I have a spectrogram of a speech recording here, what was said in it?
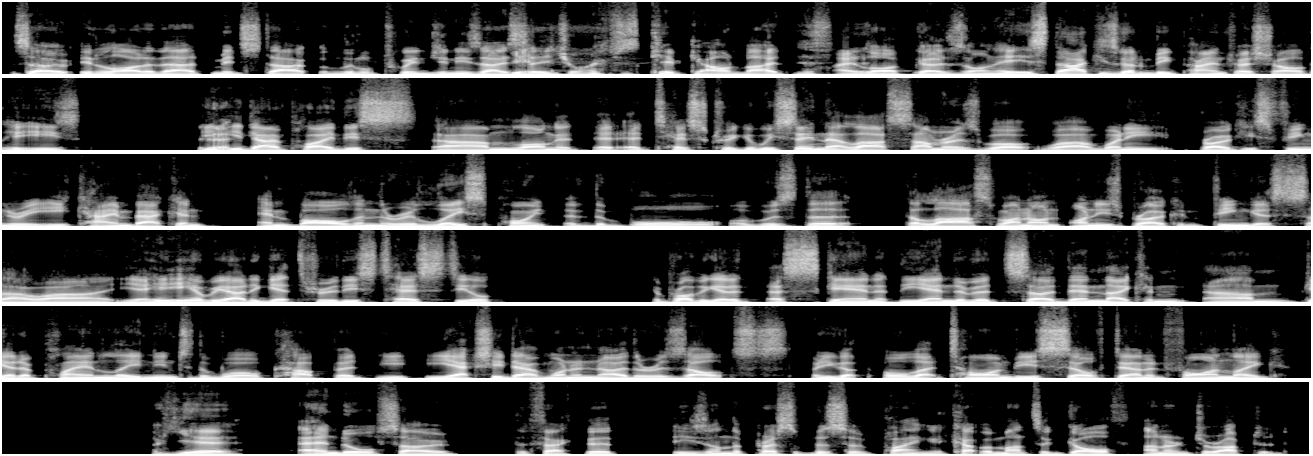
So in light of that, Mitch Starc with a little twinge in his AC yeah. joint, just keep going, mate. hey, life goes on. Starc, he's got a big pain threshold. He's yeah. you, don't play this um, long at, at, at, Test cricket. We've seen that last summer as well. well when he broke his finger, he came back and and bowled, and the release point of the ball was the the last one on, on his broken finger. So uh, yeah, he, will be able to get through this test. He'll You'll probably get a, a, scan at the end of it, so then they can um, get a plan leading into the World Cup. But you, you actually don't want to know the results when you've got all that time to yourself down at fine leg. Yeah, and also the fact that he's on the precipice of playing a couple of months of golf uninterrupted,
